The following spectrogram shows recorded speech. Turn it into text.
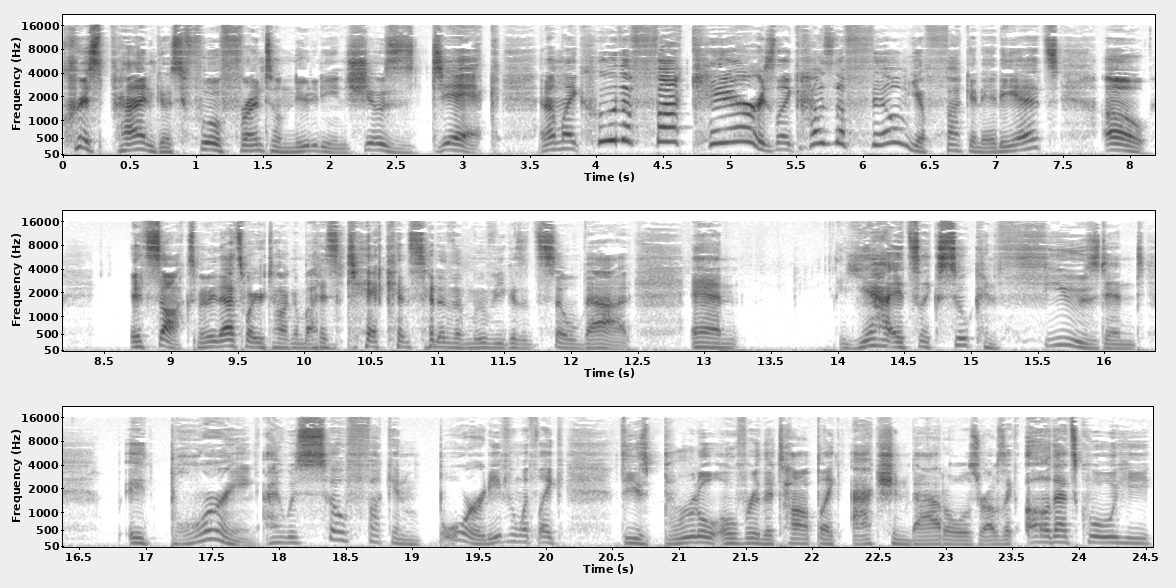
Chris Pine goes full frontal nudity and shows his dick. And I'm like, who the fuck cares? Like, how's the film, you fucking idiots? Oh, it sucks. Maybe that's why you're talking about his dick instead of the movie because it's so bad. And yeah, it's like so confused and it's boring. I was so fucking bored, even with like these brutal, over the top like action battles where I was like, oh, that's cool. He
